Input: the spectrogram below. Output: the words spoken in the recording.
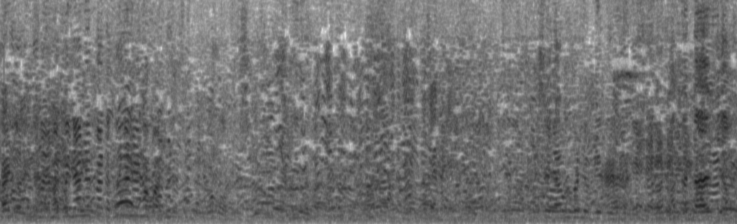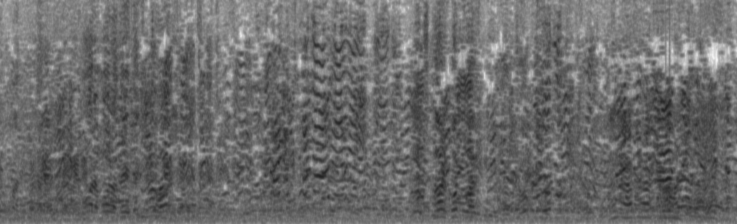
સાઈડ મારીને. સ્થળ ખોટું આવી હાઈ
